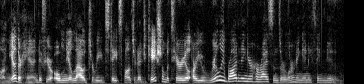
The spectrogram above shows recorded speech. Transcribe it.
On the other hand, if you're only allowed to read state-sponsored educational material, are you really broadening your horizons or learning anything new?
